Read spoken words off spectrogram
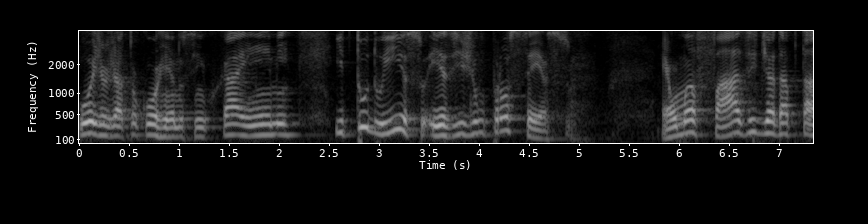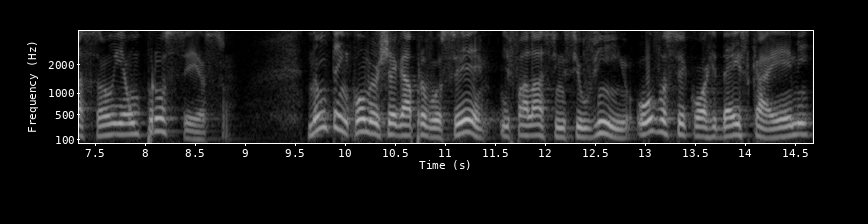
Hoje eu já estou correndo 5 km e tudo isso exige um processo. É uma fase de adaptação e é um processo. Não tem como eu chegar para você e falar assim, Silvinho, ou você corre 10 km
